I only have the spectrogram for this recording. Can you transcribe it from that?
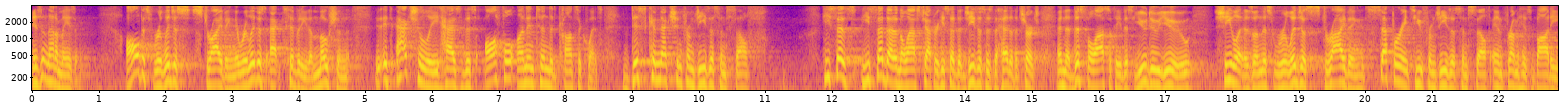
Isn't that amazing? All this religious striving, the religious activity, the motion, it actually has this awful unintended consequence disconnection from Jesus himself. He says, he said that in the last chapter. He said that Jesus is the head of the church and that this philosophy, this you do you, Sheilaism, this religious striving, it separates you from Jesus himself and from his body,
